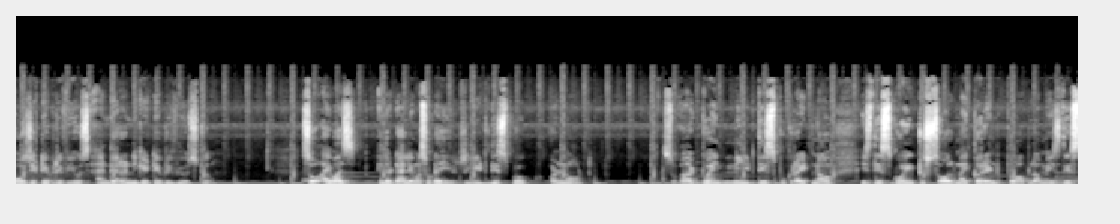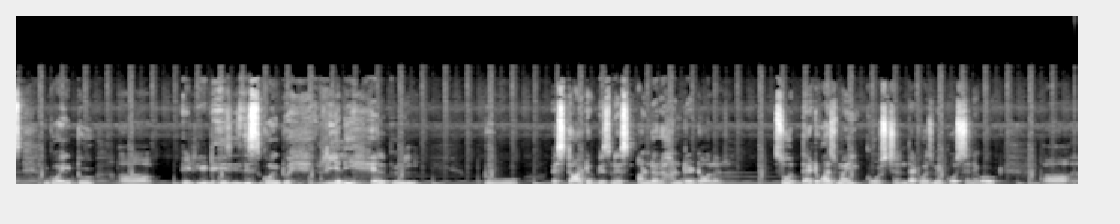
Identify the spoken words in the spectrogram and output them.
positive reviews and there are negative reviews too. So I was in the dilemma: should I read this book or not? So uh, do i need this book right now? Is this going to solve my current problem? Is this going to uh, it, it, is this going to really help me to start a business under hundred dollar? So that was my question. That was my question about uh,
